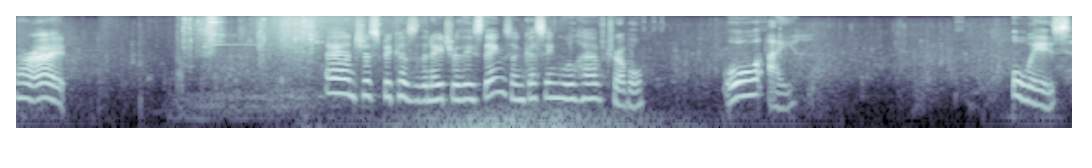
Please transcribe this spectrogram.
Alright. And just because of the nature of these things, I'm guessing we'll have trouble. oh aye. Always.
